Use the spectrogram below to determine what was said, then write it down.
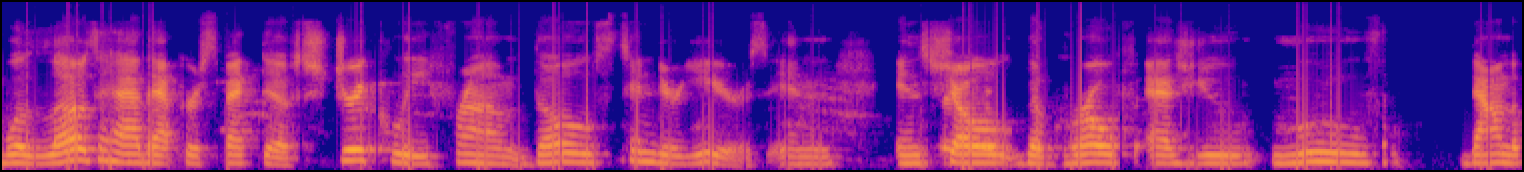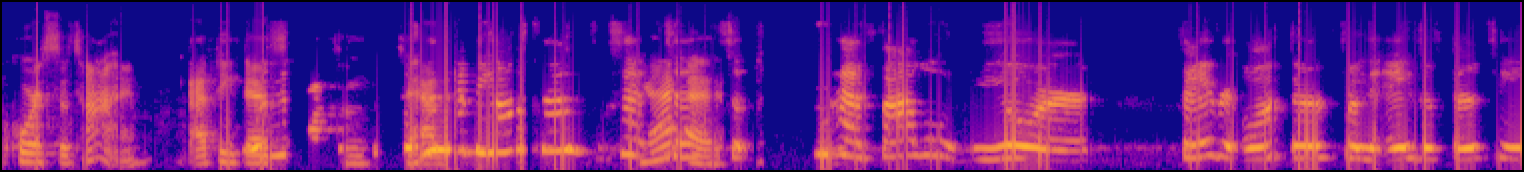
would love to have that perspective strictly from those tender years and and show the growth as you move down the course of time. I think that's wouldn't, awesome. To wouldn't that be awesome? To, yes. to, to have followed your favorite author from the age of 13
